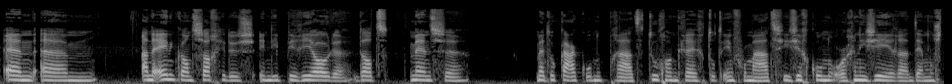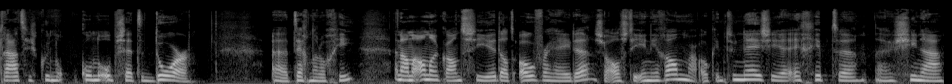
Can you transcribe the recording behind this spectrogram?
En ehm, aan de ene kant zag je dus in die periode dat mensen met elkaar konden praten, toegang kregen tot informatie, zich konden organiseren, demonstraties konden, konden opzetten door eh, technologie. En aan de andere kant zie je dat overheden, zoals die in Iran... maar ook in Tunesië, Egypte, eh, China,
